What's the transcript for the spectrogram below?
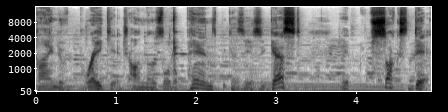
kind of breakage on those little pins because, as you guessed, it sucks dick.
